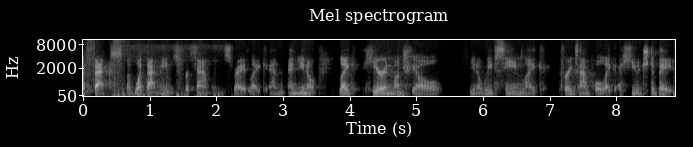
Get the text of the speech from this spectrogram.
effects of what that means for families, right? Like and and you know like here in Montreal, you know we've seen like for example like a huge debate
